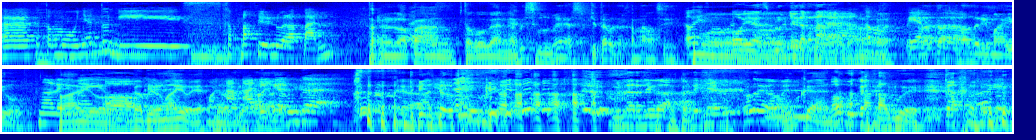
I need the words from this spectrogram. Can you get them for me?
Eh, ketemunya tuh di Pavilion 28. Tahun 8 Togogan ya. Tapi sebelumnya kita udah kenal sih. Oh iya. Oh, Oh iya, sebelumnya udah kenal ya? Udah kenal ya. Oh, iya, Kita betul. kenal dari Mayo. Kenal dari Mayo, Mayo. Oh, Gabriel oke. Mayo ya. Mayo. Ah, Gabriel Adiknya Mayo. juga. Ya, Benar juga. Adiknya lo ya? Bukan, Oh, bukan. kakak gue. Oh iya.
